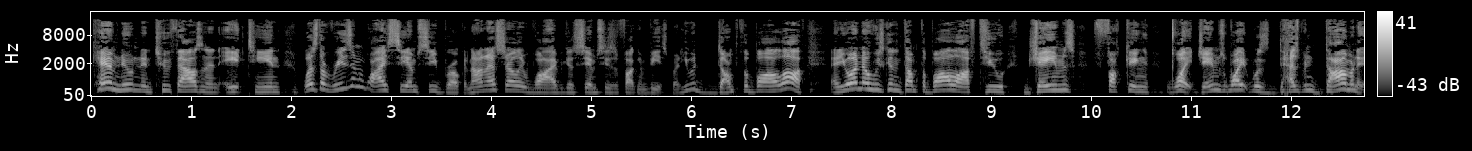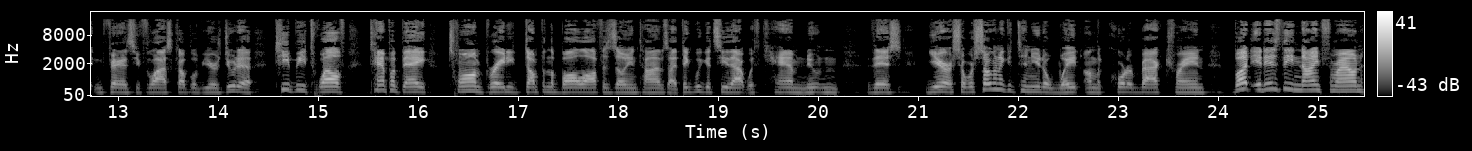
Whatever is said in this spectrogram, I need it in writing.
Cam Newton in 2018 was the reason why CMC broke it. Not necessarily why, because CMC is a fucking beast, but he would dump the ball off. And you want to know who's going to dump the ball off to James fucking White. James White was has been dominant in fantasy for the last couple of years due to TB12, Tampa Bay, Tom Brady dumping the ball off a zillion times. I think we could see that with Cam Newton this year. So we're still going to continue to wait on the quarterback train. But it is the ninth round.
